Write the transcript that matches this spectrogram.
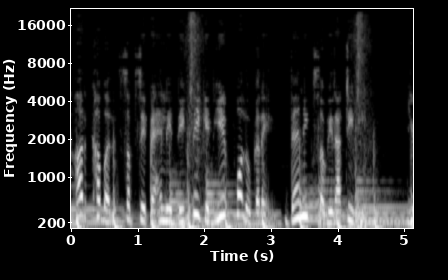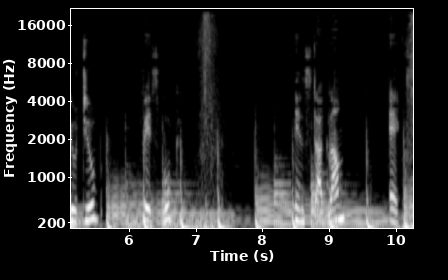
हर खबर सबसे पहले देखने के लिए फॉलो करें Dainik Savera TV YouTube Facebook Instagram X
